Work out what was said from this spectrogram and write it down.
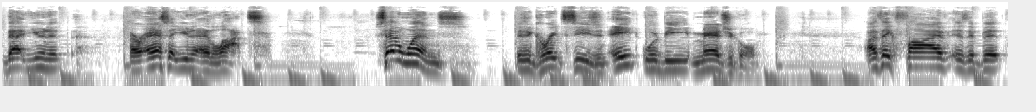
that unit or that unit a lot. Seven wins is a great season. Eight would be magical. I think five is a bit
